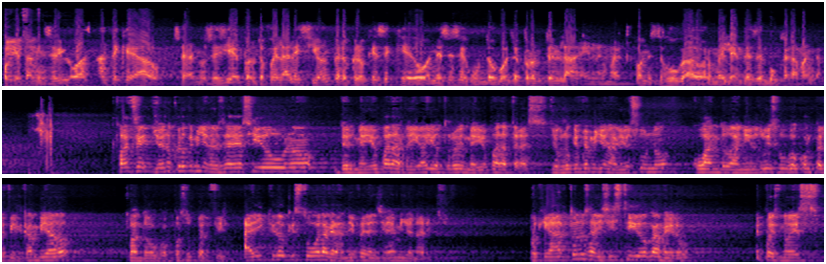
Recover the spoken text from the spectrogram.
porque también se vio bastante quedado. O sea, no sé si de pronto fue la lesión, pero creo que se quedó en ese segundo gol de pronto en la, en la marca con este jugador Meléndez del Bucaramanga. Juanse, yo no creo que Millonarios haya sido uno del medio para arriba y otro del medio para atrás. Yo creo que fue Millonarios uno cuando Daniel Ruiz jugó con perfil cambiado, cuando jugó por su perfil. Ahí creo que estuvo la gran diferencia de Millonarios. Porque harto nos ha insistido Gamero pues no es,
